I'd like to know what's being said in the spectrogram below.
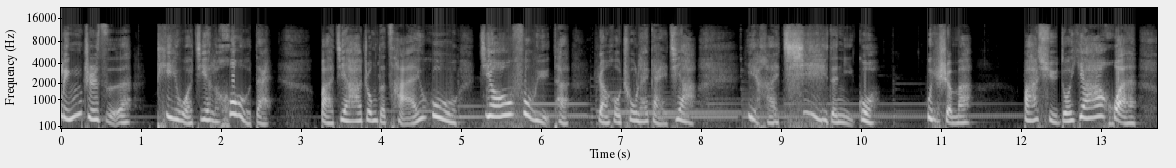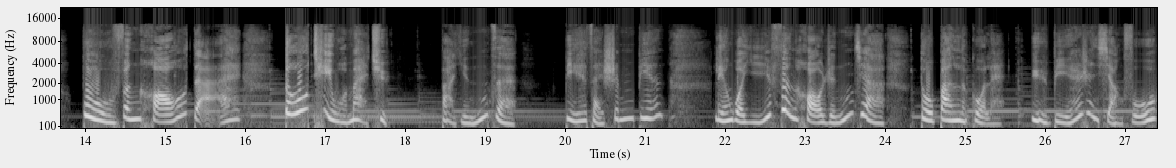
灵之子，替我接了后代，把家中的财物交付于他，然后出来改嫁，也还气得你过。为什么把许多丫鬟不分好歹，都替我卖去？把银子憋在身边，连我一份好人家都搬了过来与别人享福，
